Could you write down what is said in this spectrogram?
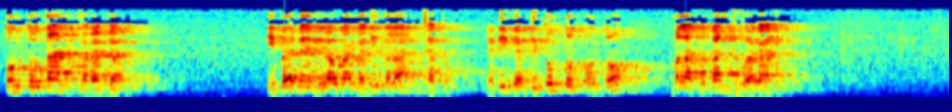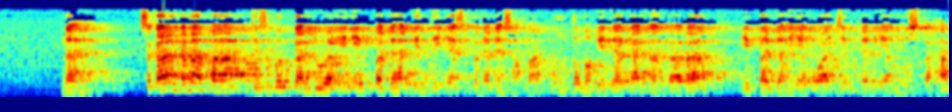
Tuntutan terhadap ibadah yang dilakukan tadi telah jatuh. Jadi nggak dituntut untuk melakukan dua kali. Nah, sekarang kenapa disebutkan dua ini padahal intinya sebenarnya sama untuk membedakan antara ibadah yang wajib dan yang mustahab.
